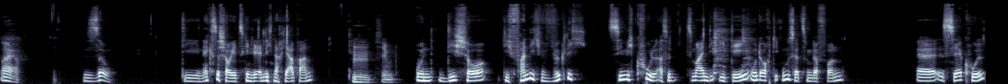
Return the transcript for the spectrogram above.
Ah ja. So. Die nächste Show, jetzt gehen wir endlich nach Japan. Mhm, sehr gut. Und die Show, die fand ich wirklich ziemlich cool. Also zum einen die Idee und auch die Umsetzung davon äh, ist sehr cool.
